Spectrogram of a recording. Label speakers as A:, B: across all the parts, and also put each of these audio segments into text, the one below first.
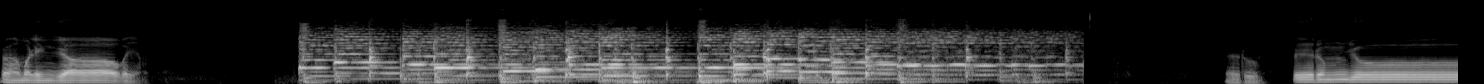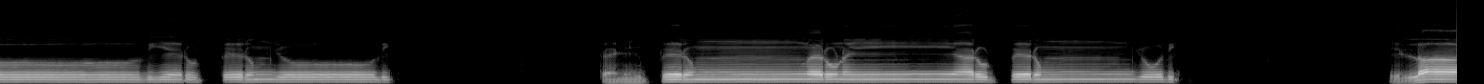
A: ராமலிங்காவயம். அருட்பெரும் ஜோதி அருட்பெரும் ஜோதி. தனிப்பெரும் அருணை அருட்பெரும் ஜோதி. எல்லா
